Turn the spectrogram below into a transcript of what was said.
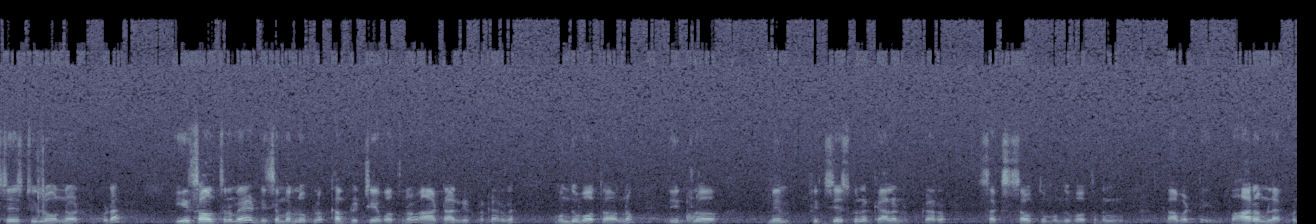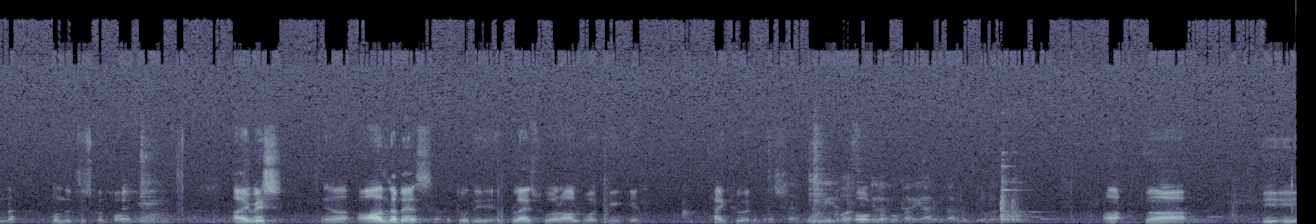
స్టేజ్ టూలో ఉన్న వాటిని కూడా ఈ సంవత్సరమే డిసెంబర్ లోపల కంప్లీట్ చేయబోతున్నాం. ఆ టార్గెట్ ప్రకారమే ముందు పోతా ఉన్నాం. దీంట్లో మేము ఫిక్స్ చేసుకున్న క్యాలెండర్ ప్రకారం సక్సెస్ అవుతూ ముందుకు పోతున్నాం కాబట్టి భారం లేకుండా ముందు తీసుకొని పోవాలి I wish all the best to the employees who are all working here thank you very much ఈ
